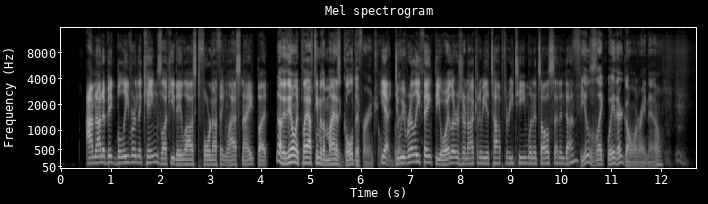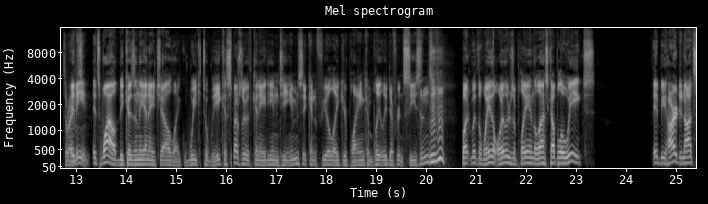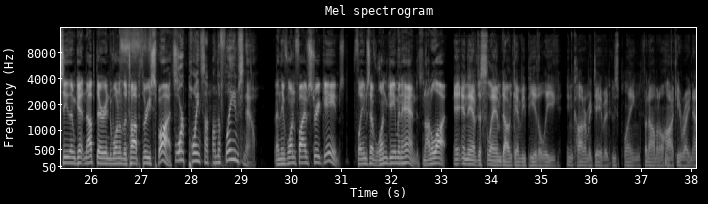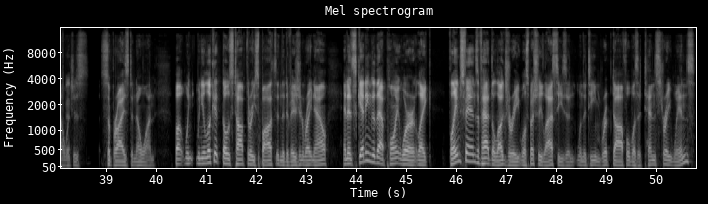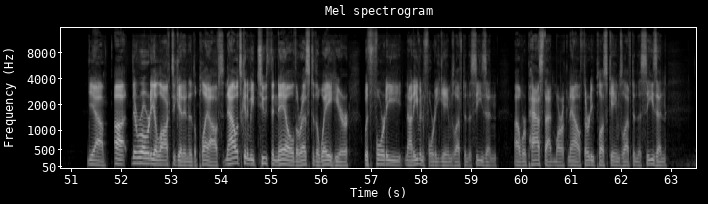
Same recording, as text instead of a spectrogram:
I'm not a big believer in the Kings. Lucky they lost four nothing last night, but No, they're the only playoff team with a minus goal differential. yeah, do we really think the Oilers are not going to be a top three team when it's all said and done? Feels like way they're going right now. That's what I mean. It's wild because in the NHL, like week to week, especially with Canadian teams, it can feel like you're playing completely different seasons. Mm-hmm. But with the way the Oilers are playing the last couple of weeks, it'd be hard to not see them getting up there into one of the top three spots. Four points up on the Flames now. And they've won five straight games. Flames have one game in hand. It's not a lot. And, they have the slam dunk MVP of the league in Connor McDavid, who's playing phenomenal hockey right now, which is surprise to no one. But when when you look at those top three spots in the division right now, and it's getting to that point where like Flames fans have had the luxury, well, especially last season when the team ripped off what was it, ten straight wins. Yeah. uh, they were already a lock to get into the playoffs. Now it's going to be tooth and nail the rest of the way here with 40, not even 40 games left in the season. Uh, we're past that mark now, 30 plus games left in the season.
